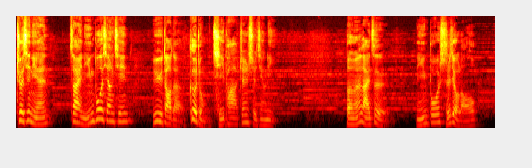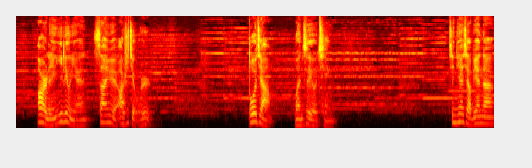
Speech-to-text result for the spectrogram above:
这些年在宁波相亲遇到的各种奇葩真实经历。本文来自宁波十九楼，二零一六年三月二十九日。播讲文字有情。今天小编呢，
